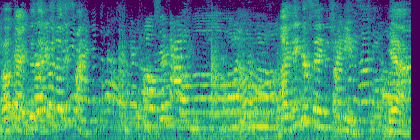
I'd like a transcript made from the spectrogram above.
Okay, does anyone know this one? I think they're saying the Chinese. Yeah.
